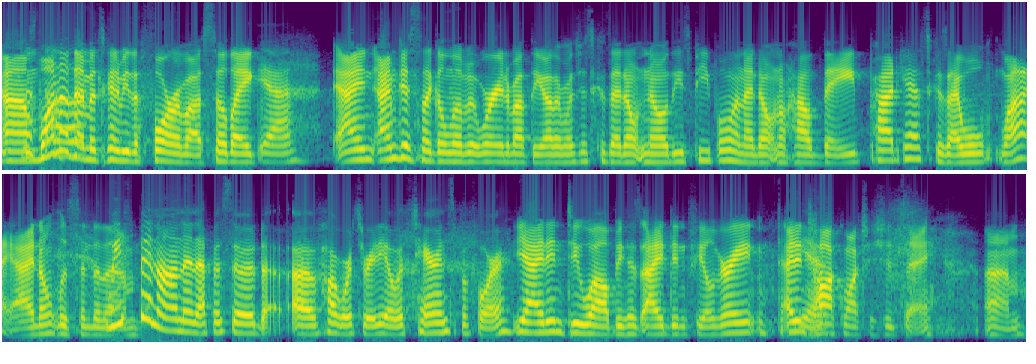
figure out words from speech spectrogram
Um, one of them is going to be the four of us. So like, Yeah. I, I'm just like a little bit worried about the other ones, just because I don't know these people and I don't know how they podcast. Because I won't lie, I don't listen to them. We've been on an episode of Hogwarts Radio with Terrence before. Yeah, I didn't do well because I didn't feel great. I didn't Yeah. talk much, I should say, um,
